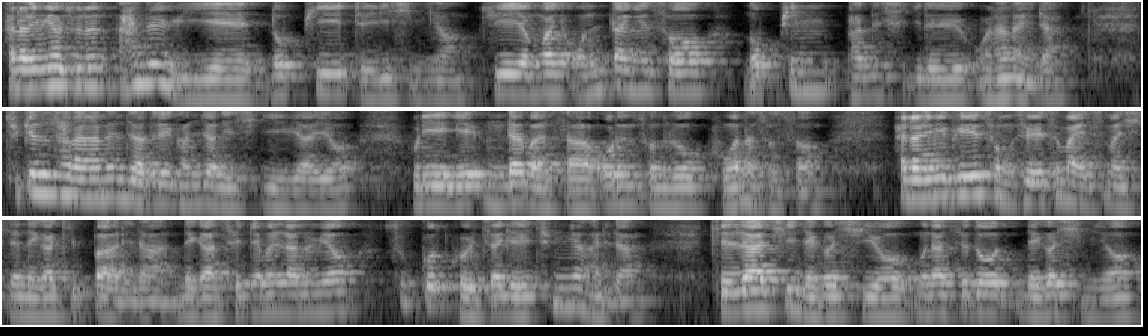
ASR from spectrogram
하나님이여 주는 하늘 위에 높이 들리시며 주의 영광이 온 땅에서 높임 받으시기를 원하나이다 주께서 사랑하는 자들을 건져내시기 위하여 우리에게 응답하사 오른손으로 구원하소서. 하나님이 그의 성소에서 말씀하시되 내가 기뻐하리라. 내가 세겜을 나누며 숲꽃 골짜기를 측량하리라. 길라시 내 것이요 문하세도 내 것이며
